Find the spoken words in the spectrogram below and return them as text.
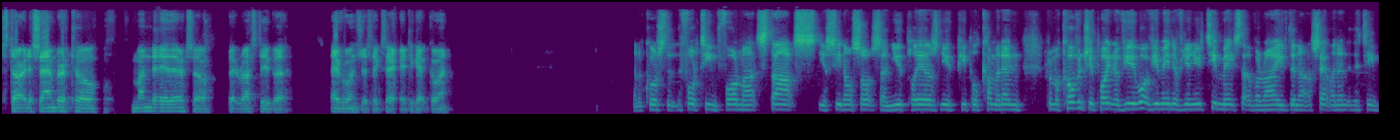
start of December till Monday there, so a bit rusty, but everyone's just excited to get going. And of course, the, the 14 format starts. You're seeing all sorts of new players, new people coming in. From a Coventry point of view, what have you made of your new teammates that have arrived and are settling into the team?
